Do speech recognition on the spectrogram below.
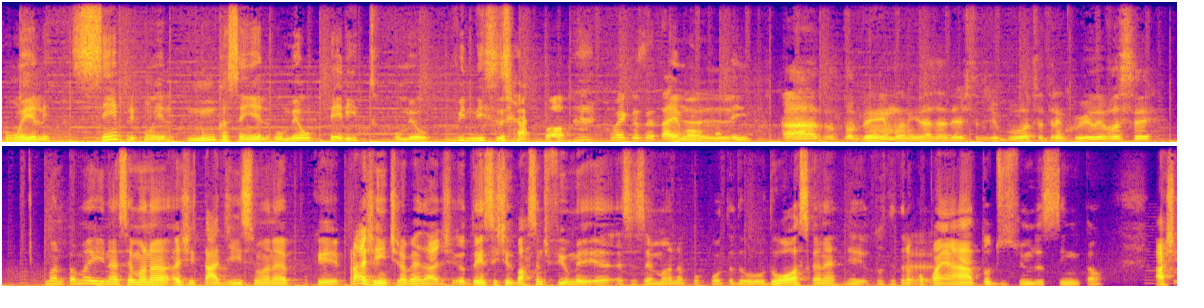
com ele, sempre com ele, nunca sem ele, o meu perito, o meu Vinícius Jacó. Como é que você tá, irmão? E aí? Ah, eu tô bem, mano, graças a Deus, tudo de boa, tudo tranquilo, e você? Mano, tamo aí, né? Semana agitadíssima, né? Porque, pra gente, na verdade, eu tenho assistido bastante filme eh, essa semana por conta do, do Oscar, né? Eu tô tentando é. acompanhar todos os filmes assim, então. Acho,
